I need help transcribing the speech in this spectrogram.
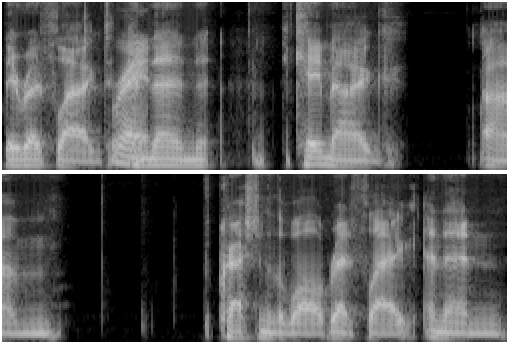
They red flagged, Right. and then K Mag um, crashed into the wall, red flag, and then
